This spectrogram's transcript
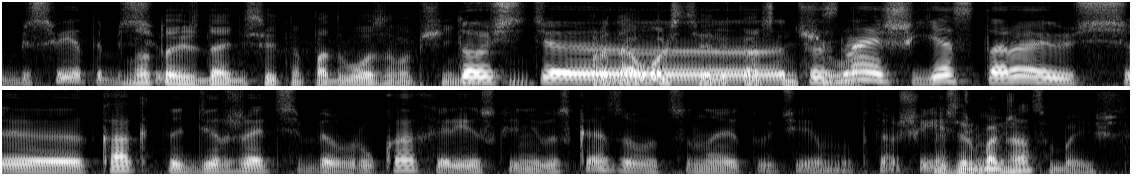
без света, без Ну, всего. то есть, да, действительно, подвоза вообще то есть, Продовольствие, лекарств, ничего. Ты знаешь, я стараюсь э, как-то держать себя в руках и резко не высказываться на эту тему. Потому что есть Азербайджанцев мы... боишься?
